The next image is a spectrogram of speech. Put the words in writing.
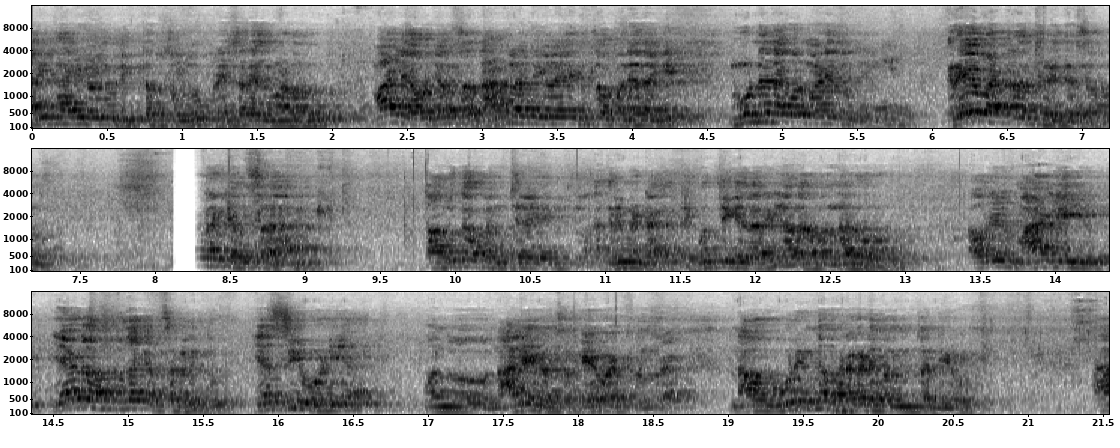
ಅಧಿಕಾರಿಗಳನ್ನು ದಿಕ್ ತಪ್ಪಿಸೋದು ಮಾಡೋದು ಮಾಡಿ ಅವ್ರ ಕೆಲಸ ದಾಖಲಾತಿಗಳೇ ಇರ್ತಾವೆ ಮನೆಯದಾಗಿ ಮೂರನೇದಾಗ ಅವ್ರು ಮಾಡಿದ್ದು ಗ್ರೇ ವಾಟರ್ ಅಂತ ಹೇಳಿದೆ ಸರ್ ಒಂದು ಕೆಲಸ ತಾಲೂಕಾ ಪಂಚಾಯತ್ ಅಗ್ರಿಮೆಂಟ್ ಆಗುತ್ತೆ, ಗುತ್ತಿಗೆದಾರ ಇಲ್ಲ ಅದ ಅವರು ಅವ್ರಿಗೆ ಮಾಡಲಿ, ಎರಡು ಹಂತದ ಕೆಲಸಗಳಿದ್ದು ಎಸ್ ಸಿ ಓಣಿ ಒಂದು ನಾಲೆಗಳು ಸರ್ ಗ್ರೇ ವಾಟರ್ ಅಂದರೆ, ನಾವು ಊರಿಂದ ಹೊರಗಡೆ ಬಂದಂಥ ನೀರು. ಆ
